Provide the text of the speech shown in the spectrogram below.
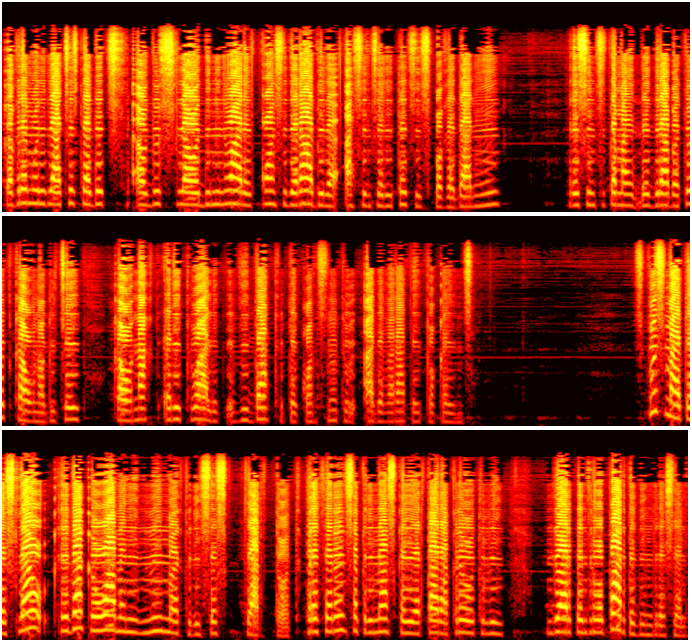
că vremurile acestea deci au dus la o diminuare considerabilă a sincerității spovedaniei, resimțită mai degrabă tot ca un obicei, ca un act ritual vidat de conținutul adevăratei pocăințe. Spus mai pe șleau, credea că oamenii nu-i mărturisesc chiar tot, preferând să primească iertarea preotului doar pentru o parte din greșeli,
